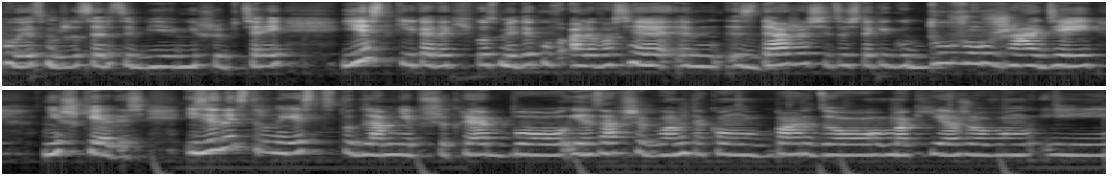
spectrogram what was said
powiedzmy, że serce bije mi szybciej. Jest kilka takich kosmetyków, ale właśnie zdarza się coś takiego dużo rzadziej niż kiedyś. I z jednej strony jest to dla mnie przykre, bo ja zawsze byłam taką bardzo makijażową i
